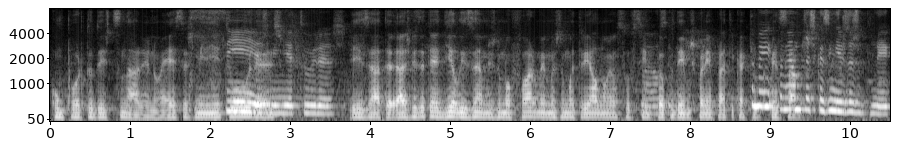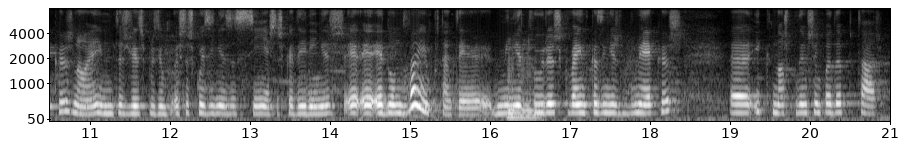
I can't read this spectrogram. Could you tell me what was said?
compor todo este cenário, não é? Essas miniaturas... Sim, as miniaturas. Exato, às vezes até idealizamos de uma forma, mas o material não é o suficiente não, para podermos pôr em prática aquilo também, que pensamos. Também há muitas casinhas das bonecas, não é? E muitas vezes, por exemplo, estas coisinhas assim, estas cadeirinhas, é, é, é de onde vêm, portanto, é de miniaturas uhum. que vêm de casinhas de bonecas uh, e que nós podemos sempre adaptar.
